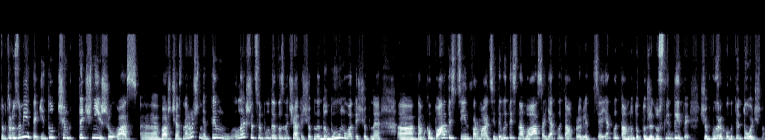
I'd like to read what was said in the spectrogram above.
Тобто, розумієте, і тут чим точніше у вас ваш час народження, тим легше це буде визначати, щоб не додумувати, щоб не а, там копатись цій інформації, дивитись на вас, а як ви там проявляєтеся, а як ви там, ну тобто вже дослідити, щоб вирахувати точно.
